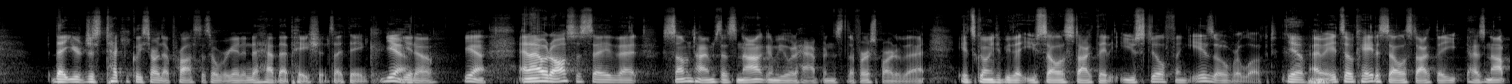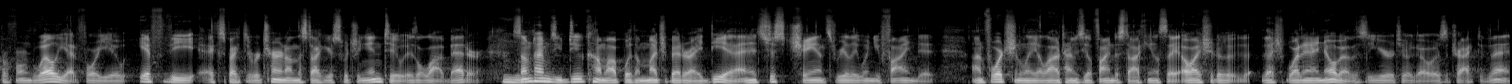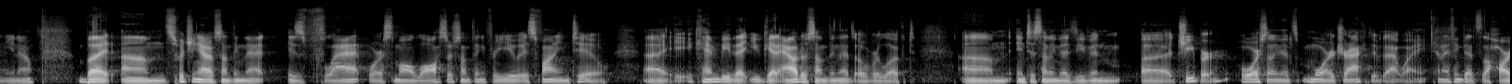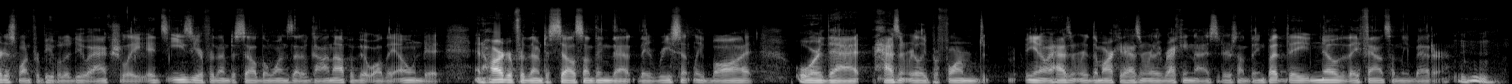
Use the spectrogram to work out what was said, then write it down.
That you're just technically starting that process over again, and to have that patience, I think. Yeah. You know. Yeah. And I would also say that sometimes that's not going to be what happens, the first part of that. It's going to be that you sell a stock that you still think is overlooked. Yeah. I mean, it's okay to sell a stock that has not performed well yet for you if the expected return on the stock you're switching into is a lot better. Sometimes you do come up with a much better idea, and it's just chance really when you find it. Unfortunately, a lot of times you'll find a stock and you'll say, "Oh, I should have. Why didn't I know about this a year or two ago? It was attractive then, you know." But um, switching out of something that is flat or a small loss or something for you is fine too. Uh, it can be that you get out of something that's overlooked um, into something that's even uh, cheaper or something that's more attractive that way. And I think that's the hardest one for people to do, actually. It's easier for them to sell the ones that have gone up a bit while they owned it, and harder for them to sell something that they recently bought or that hasn't really performed. You know, it hasn't the market hasn't really recognized it or something, but they know that they found something better.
